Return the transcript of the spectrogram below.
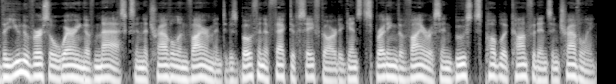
The universal wearing of masks in the travel environment is both an effective safeguard against spreading the virus and boosts public confidence in traveling,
